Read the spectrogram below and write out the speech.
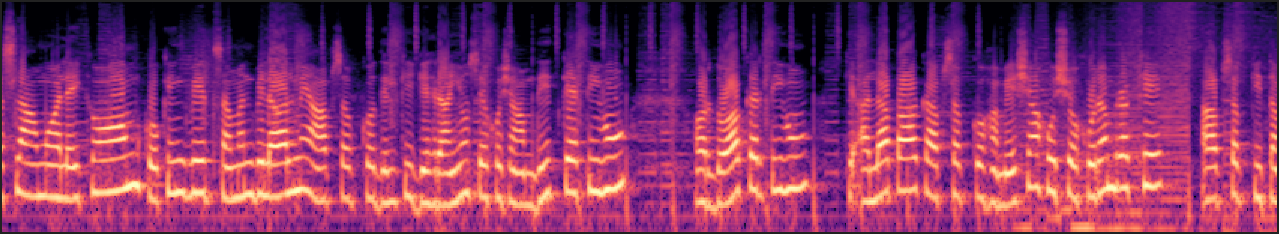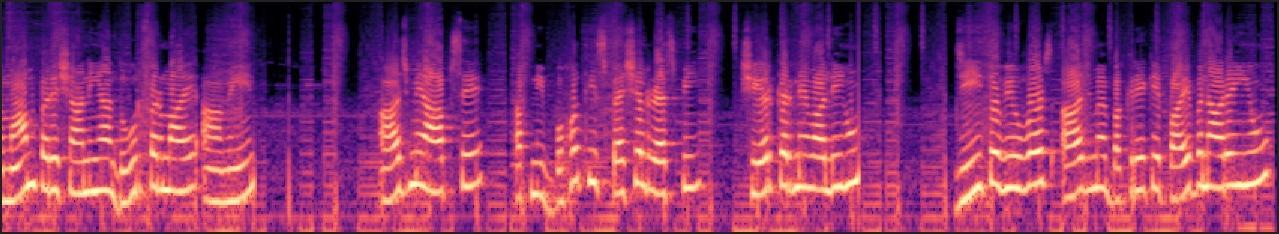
अस्सलाम वालेकुम cooking with someone Bilal में आप सबको दिल की गहराइयों से खुश आमदीद कहती हूँ और दुआ करती हूँ कि अल्लाह पाक आप सबको हमेशा खुश व खुरम रखे। आप सबकी तमाम परेशानियाँ दूर फरमाए। आमीन। आज मैं आपसे अपनी बहुत ही स्पेशल रेसिपी शेयर करने वाली हूँ। जी तो व्यूवर्स आज मैं बकरे के पाए बना रही हूँ।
